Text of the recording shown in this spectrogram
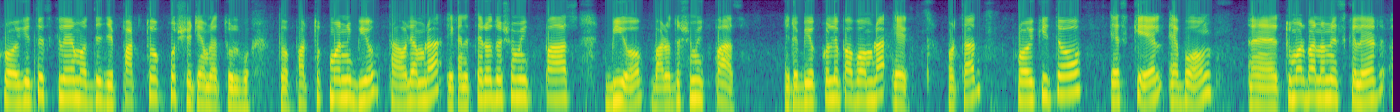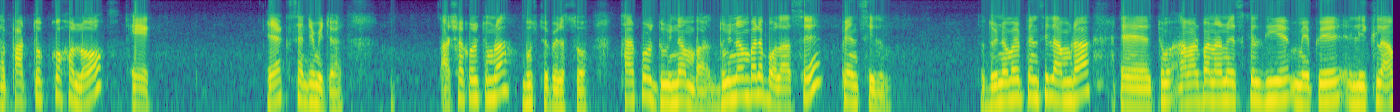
ক্রয়কৃত স্কেলের মধ্যে যে পার্থক্য সেটি আমরা তুলব। তো পার্থক্য মানে বিয়োগ, তাহলে আমরা এখানে তেরো দশমিক পাঁচ বিয়োগ বারো দশমিক পাঁচ, এটা বিয়োগ করলে পাবো আমরা এক। অর্থাৎ ক্রয়কৃত স্কেল এবং তোমার বানানো স্কেলের পার্থক্য হলো এক। এক সেন্টিমিটার আশা করি তোমরা বুঝতে পেরেছ। তারপর দুই নাম্বার। দুই নাম্বারে বলা আছে পেন্সিল তো দুই নম্বরের পেন্সিল আমরা আমার বানানো স্কেল দিয়ে মেপে লিখলাম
